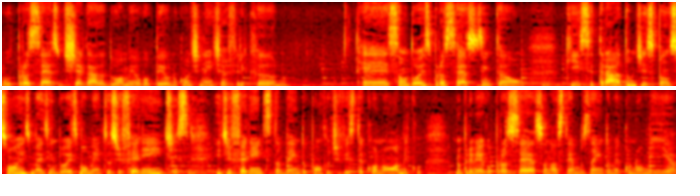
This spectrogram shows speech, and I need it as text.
o processo de chegada do homem europeu no continente africano. É, são dois processos, então, que se tratam de expansões, mas em dois momentos diferentes e diferentes também do ponto de vista econômico. No primeiro processo, nós temos ainda uma economia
